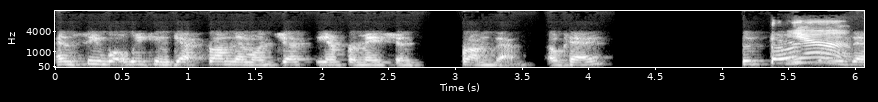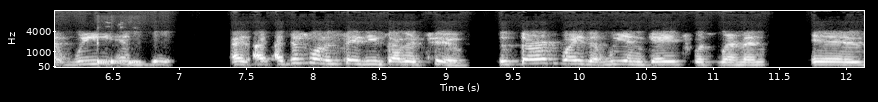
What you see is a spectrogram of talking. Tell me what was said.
and see what we can get from them or just the information from them. Okay? The third yeah. way that we, I, I just want to say these other two. The third way that we engage with women is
